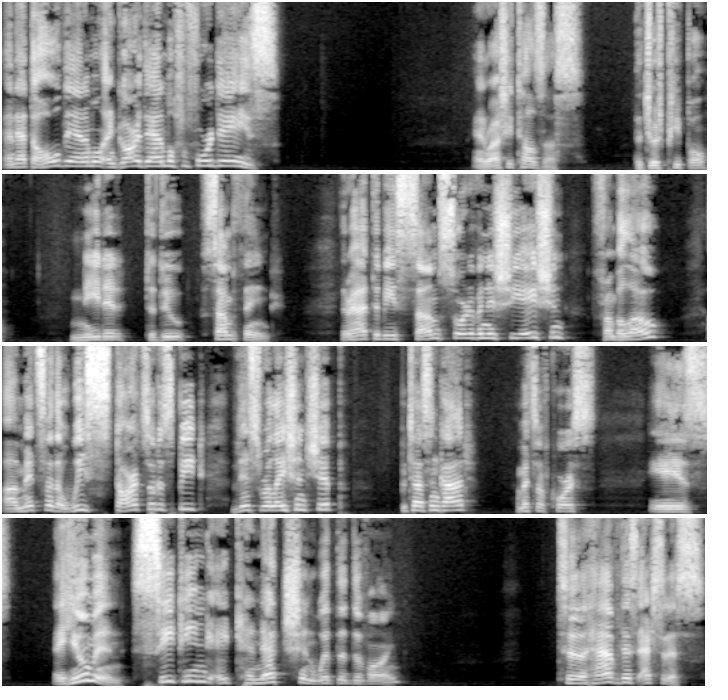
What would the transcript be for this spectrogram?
And they had to hold the animal and guard the animal for four days. And Rashi tells us the Jewish people needed to do something. There had to be some sort of initiation from below, a mitzvah that we start, so to speak, this relationship between us and God. A mitzvah, of course, is a human seeking a connection with the divine. To have this exodus,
